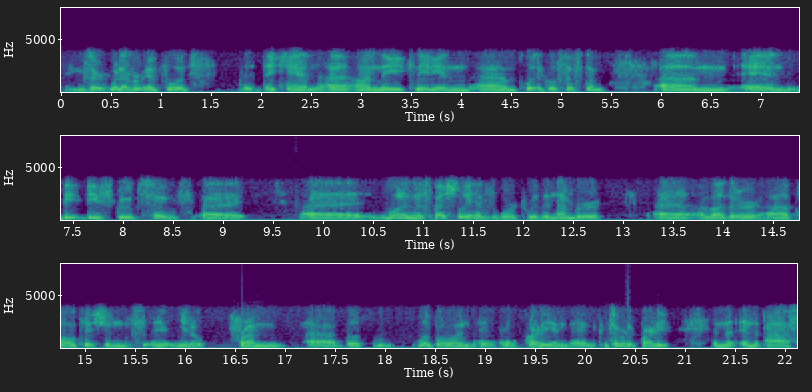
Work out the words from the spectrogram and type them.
exert whatever influence they can uh, on the Canadian um, political system. Um, and th- these groups have, uh, uh, one of them especially, has worked with a number uh, of other uh, politicians, you know, from both Liberal and, and, Party and, and, Conservative Party in the in the past.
